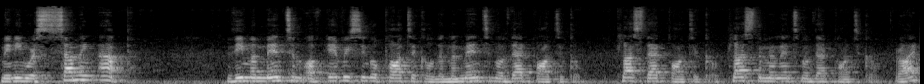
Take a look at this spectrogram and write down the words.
meaning we're summing up the momentum of every single particle, the momentum of that particle, plus that particle, plus the momentum of that particle, right?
